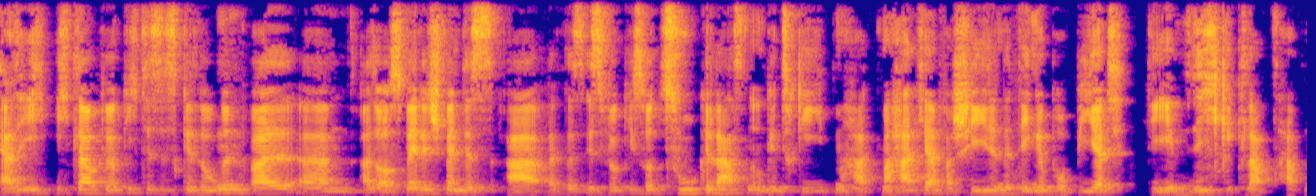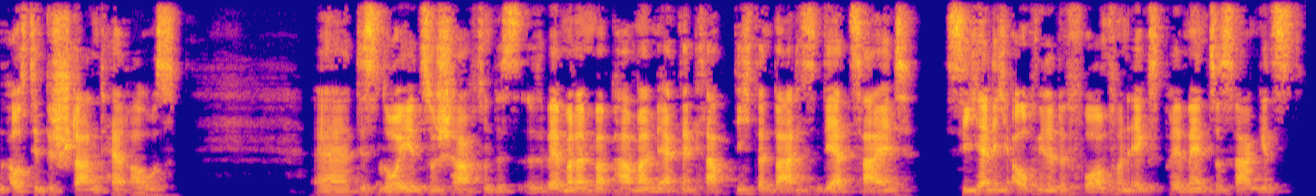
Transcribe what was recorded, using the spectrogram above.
Also ich, ich glaube wirklich, das ist gelungen, weil ähm, also aus Management das, äh, das ist wirklich so zugelassen und getrieben hat. Man hat ja verschiedene Dinge probiert, die eben nicht geklappt haben, aus dem Bestand heraus äh, das Neue zu schaffen. Und das, also wenn man dann mal ein paar Mal merkt, dann klappt nicht, dann war das in der Zeit sicherlich auch wieder eine Form von Experiment zu sagen, jetzt,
